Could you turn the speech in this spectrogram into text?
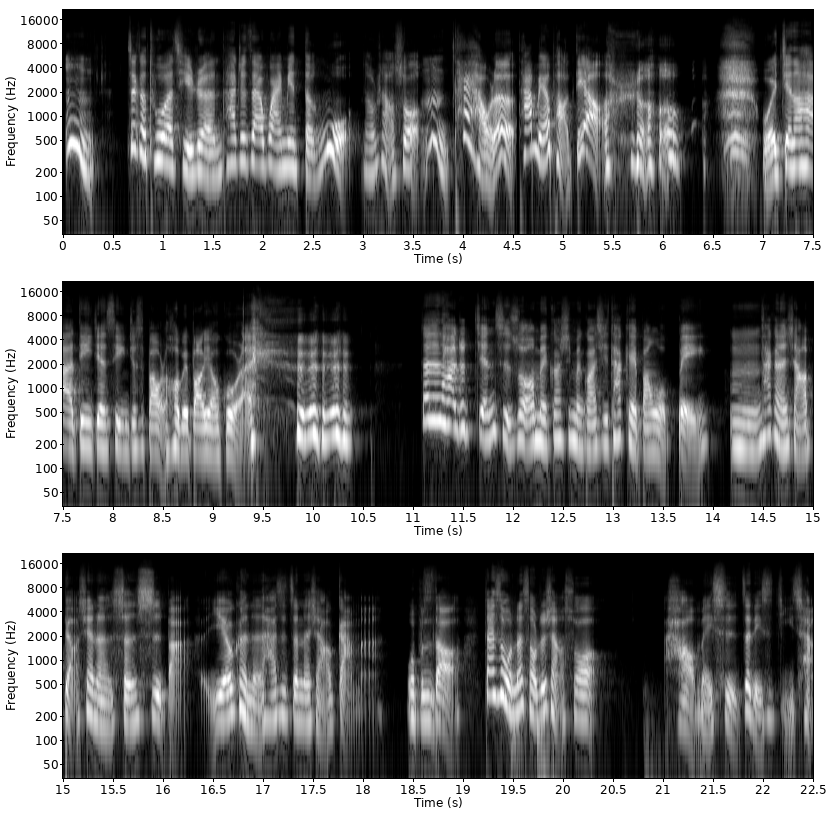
嗯，这个土耳其人他就在外面等我，然后我想说，嗯，太好了，他没有跑掉。然后我一见到他的第一件事情就是把我的后背包要过来。但是他就坚持说哦没关系没关系，他可以帮我背。嗯，他可能想要表现的很绅士吧，也有可能他是真的想要干嘛，我不知道。但是我那时候就想说，好没事，这里是机场。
